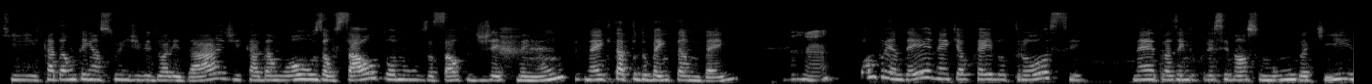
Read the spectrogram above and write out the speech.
que cada um tem a sua individualidade, cada um ou usa o salto ou não usa salto de jeito nenhum, né, que está tudo bem também. Uhum. Compreender, né, que é o que a Ilo trouxe, né, trazendo para esse nosso mundo aqui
